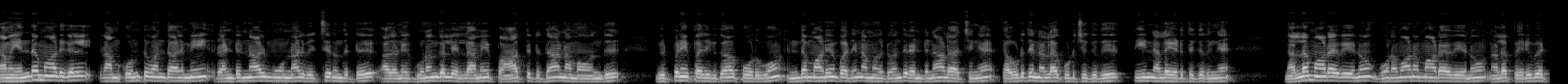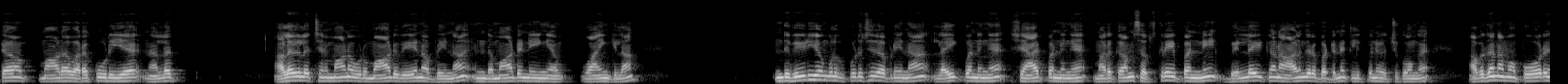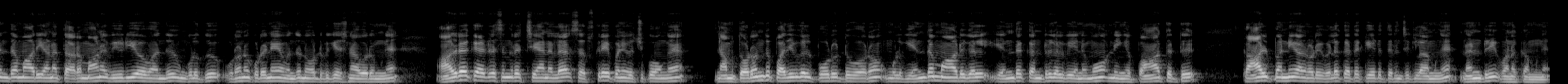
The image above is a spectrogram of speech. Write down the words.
நம்ம எந்த மாடுகள் நாம் கொண்டு வந்தாலுமே ரெண்டு நாள் மூணு நாள் வச்சுருந்துட்டு அதனுடைய குணங்கள் எல்லாமே பார்த்துட்டு தான் நம்ம வந்து விற்பனை பதிவுக்காக போடுவோம். இந்த மாடையும் பார்த்திங்கன்னா நம்மகிட்ட வந்து ரெண்டு நாள் ஆச்சுங்க. தவிடுத்து நல்லா குடிச்சிக்குது. தீன் நல்லா எடுத்துக்குதுங்க. நல்ல மாடாக வேணும். குணமான மாடாக வேணும். நல்ல பெருவெட்டாக மாடாக வரக்கூடிய நல்ல அழகு லட்சணமான ஒரு மாடு வேணும் அப்படின்னா இந்த மாட்டை நீங்கள் வாங்கிக்கலாம். இந்த வீடியோ உங்களுக்கு பிடிச்சது அப்படின்னா லைக் பண்ணுங்கள் ஷேர் பண்ணுங்கள் மறக்காமல் சப்ஸ்கிரைப் பண்ணி பெல் ஐக்கான ஆளுங்கிற பட்டனை கிளிக் பண்ணி வச்சுக்கோங்க. அப்போ தான் நம்ம போகிற இந்த மாதிரியான தரமான வீடியோ வந்து உங்களுக்கு உடனுக்குடனே வந்து நோட்டிஃபிகேஷனாக வருங்க. ஆதிரா கேட்ரஸுங்கிற சேனலை சப்ஸ்கிரைப் பண்ணி வச்சுக்கோங்க. நாம் தொடர்ந்து பதிவுகள் போட்டுட்டு வரோம். உங்களுக்கு எந்த மாடுகள் எந்த கன்றுகள் வேணுமோ நீங்கள் பார்த்துட்டு கால் பண்ணி அதனுடைய விளக்கத்தை கேட்டு தெரிஞ்சுக்கலாமுங்க. நன்றி வணக்கம்ங்க.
